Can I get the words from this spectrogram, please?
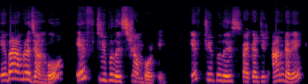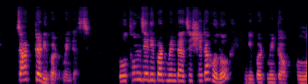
এবার আমরা জানব এফ ট্রিপল এস সম্পর্কে। এফ ট্রিপল এস ফ্যাকাল্টির আন্ডারে চারটা ডিপার্টমেন্ট আছে। প্রথম যে ডিপার্টমেন্ট আছে সেটা হলো ডিপার্টমেন্ট অফ ল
